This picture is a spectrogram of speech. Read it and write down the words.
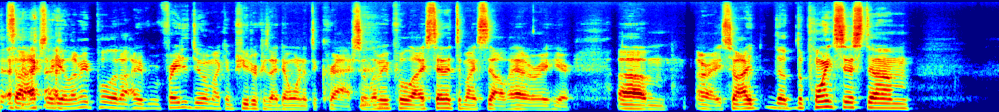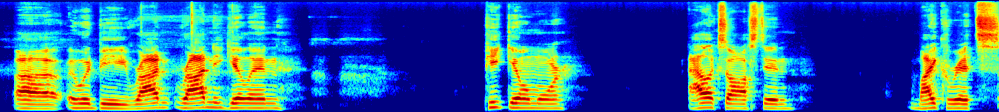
you. so actually, here, let me pull it. up. I'm afraid to do it on my computer because I don't want it to crash. So let me pull. I sent it to myself. I have it right here. Um, all right. So I the the point system. Uh, it would be Rod Rodney Gillen, Pete Gilmore, Alex Austin, Mike Ritz,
